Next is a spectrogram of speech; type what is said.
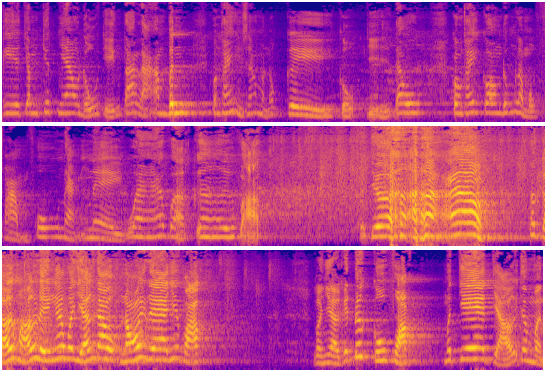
kia, chăm chích nhau, đủ chuyện tá lạ âm binh. Con thấy thì sao mà nó kỳ cục gì đâu. Con thấy con đúng là một phàm phu nặng nề, quá phật ơi phật được chưa? Thấy không? Nó cởi mở liền á qua giỡn đâu. Nói ra với phật. Rồi nhờ cái đức của phật mới che chở cho mình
